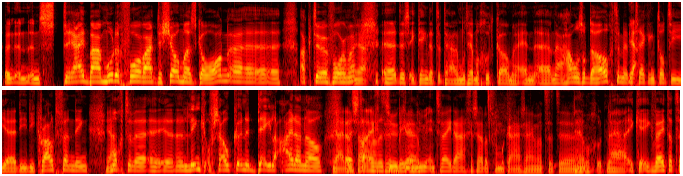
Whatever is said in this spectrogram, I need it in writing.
een, een, een strijdbaar, moedig voorwaarts, the show must go on uh, acteur voor me. Ja. dus ik denk dat, ja, dat moet helemaal goed komen. En nou, hou ons op de hoogte met betrekking tot die, die, die crowdfunding. Mochten we een link of zo kunnen delen, I don't know. Ja, dat zou echt natuurlijk, binnen nu in twee dagen zou dat voor elkaar zijn. Want het, Helemaal goed. Nou ja, ik, ik weet dat,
